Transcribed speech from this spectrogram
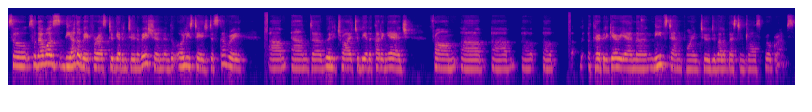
So, so that was the other way for us to get into innovation in the early stage discovery um, and uh, really try to be at the cutting edge from uh, uh, uh, a therapeutic area and the need standpoint to develop best in class programs.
